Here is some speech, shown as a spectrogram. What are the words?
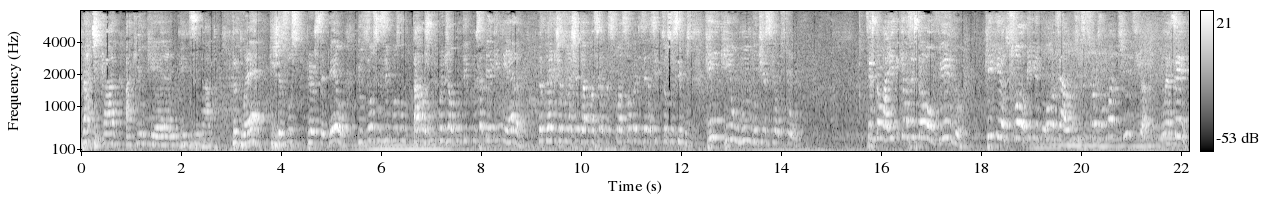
praticar aquilo que era ensinado. Tanto é que Jesus percebeu que os seus discípulos não estavam junto com ele já há algum tempo, não sabia quem ele era. Tanto é que Jesus vai chegar numa certa situação vai dizer assim para os seus discípulos: Quem que o mundo diz que eu sou? Vocês estão aí, o que, que vocês estão ouvindo? O que, que eu sou? O que, que eu sou? Ah, um disse o Senhor João Batista, não é assim?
